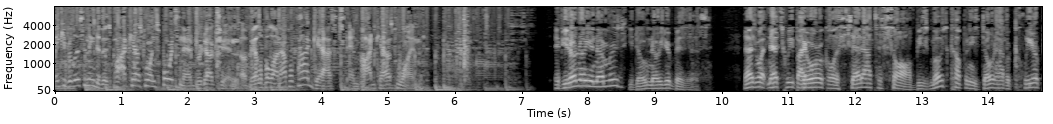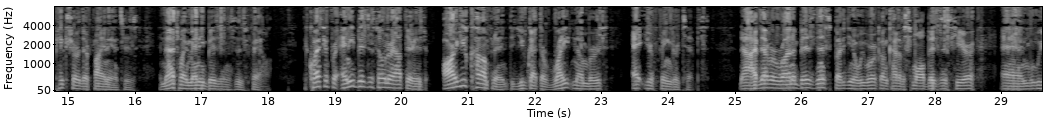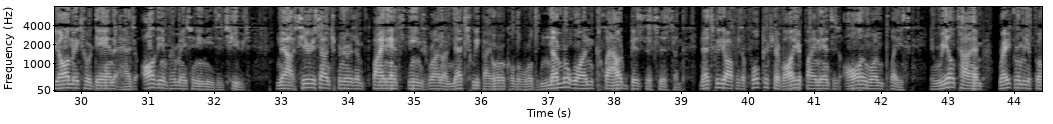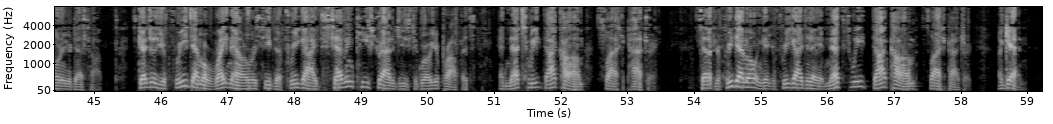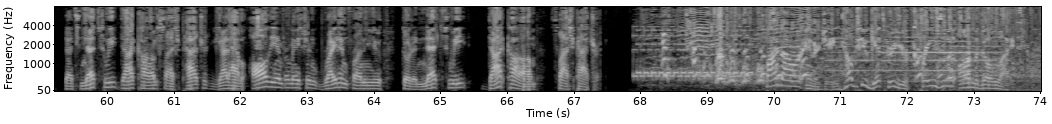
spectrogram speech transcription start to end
Thank you for listening to this Podcast One Sportsnet production, available on Apple Podcasts and Podcast One. If you don't know your numbers, you don't know your business. That is what NetSuite by Oracle is set out to solve because most companies don't have a clear picture of their finances, and that's why many businesses fail. The question for any business owner out there is, are you confident that you've got the right numbers at your fingertips? Now, I've never run a business, but you know, we work on kind of a small business here, and we all make sure Dan has all the information he needs. It's huge. Now, serious entrepreneurs and finance teams run on NetSuite by Oracle, the world's number one cloud business system. NetSuite offers a full picture of all your finances all in one place in real time, right from your phone or your desktop. Schedule your free demo right now and receive their free guide, Seven Key Strategies to Grow Your Profits at netsuite.com slash Patrick. Set up your free demo and get your free guide today at netsuite.com slash Patrick. Again, that's netsuite.com slash Patrick. You got to have all the information right in front of you. Go to netsuite.com slash Patrick. Five Hour Energy helps you get through your crazy on the go life.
